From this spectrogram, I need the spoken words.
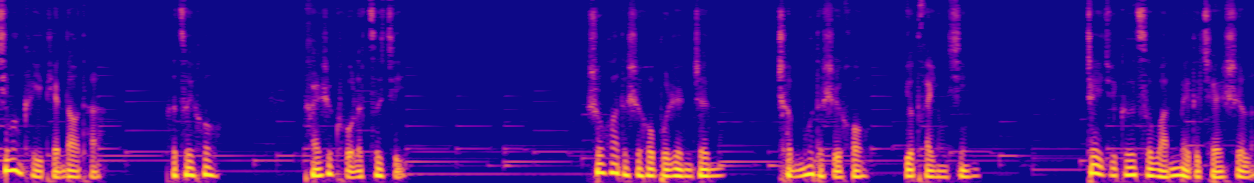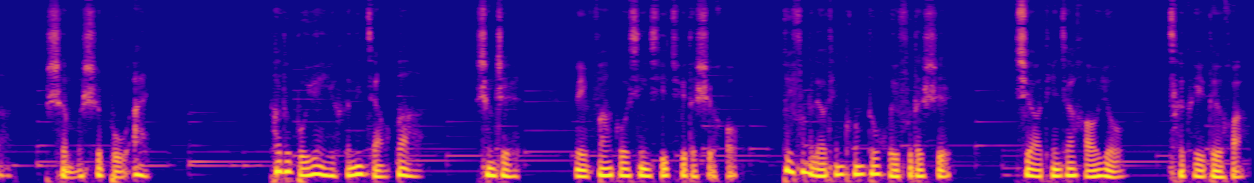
希望可以甜到他，可最后。还是苦了自己。说话的时候不认真，沉默的时候又太用心。这句歌词完美的诠释了什么是不爱。他都不愿意和你讲话，甚至你发过信息去的时候，对方的聊天框都回复的是需要添加好友才可以对话。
